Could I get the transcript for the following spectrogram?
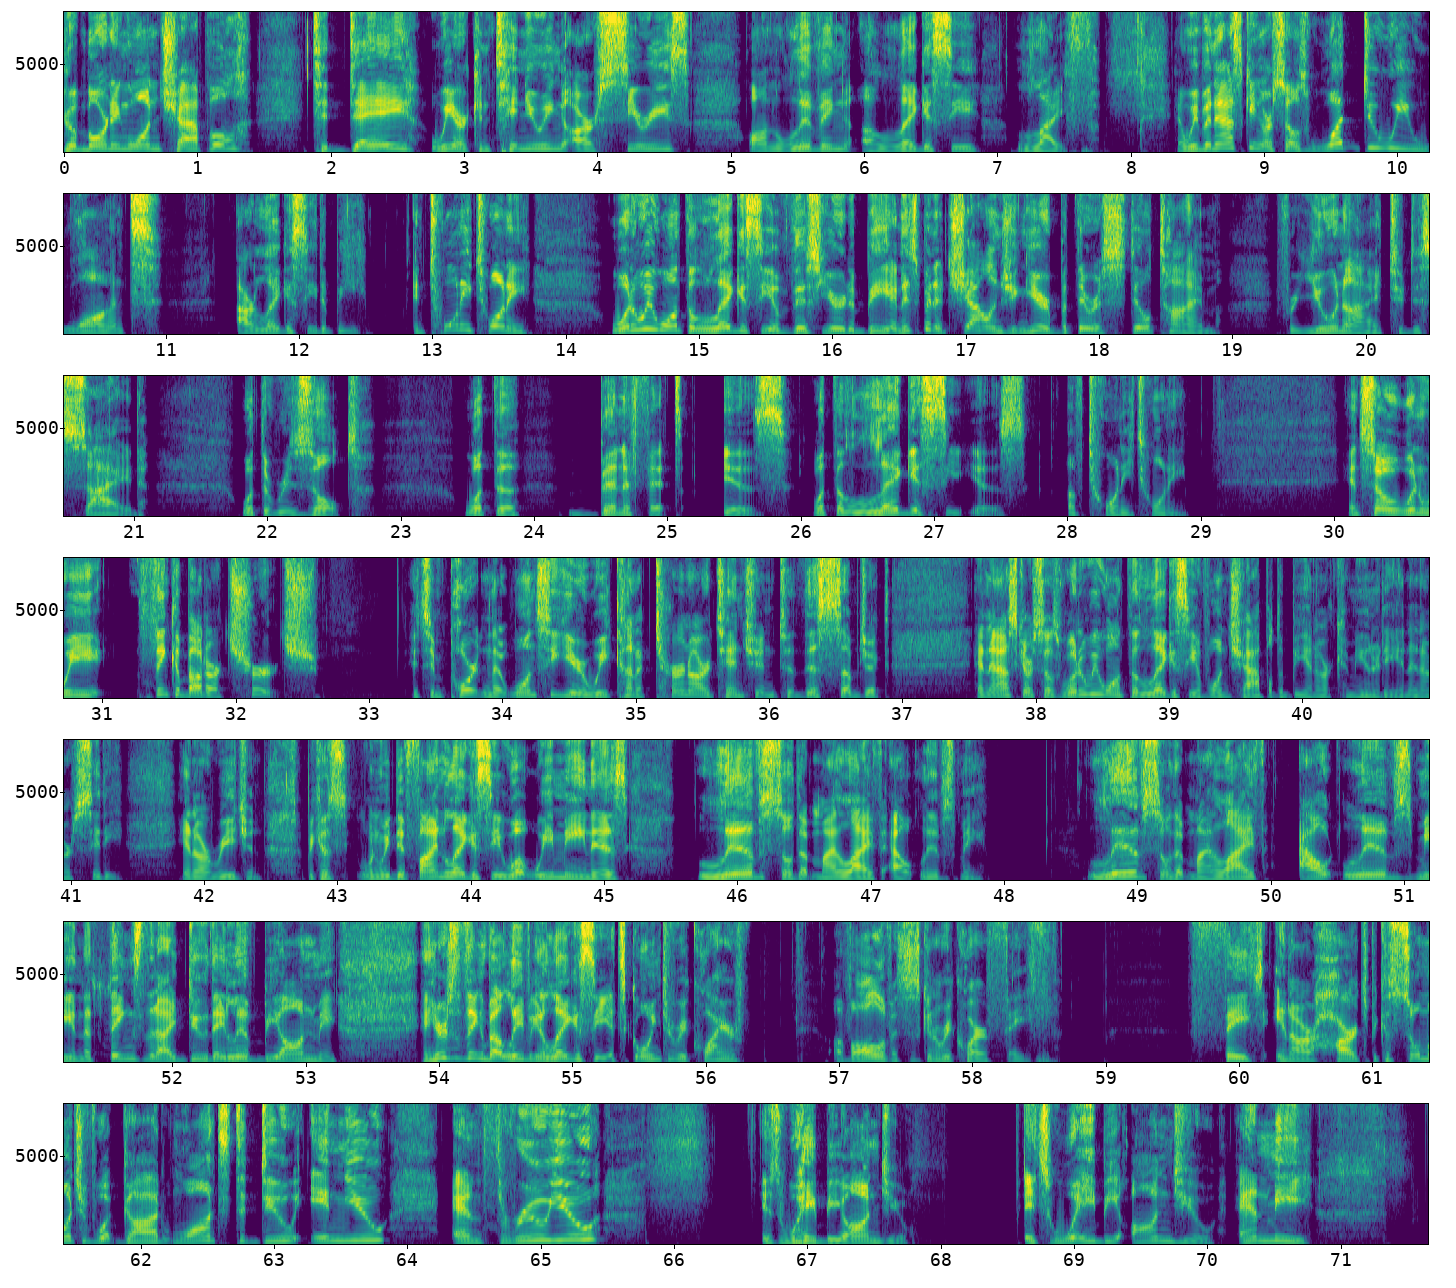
Good morning, One Chapel. Today we are continuing our series on living a legacy life. And we've been asking ourselves, what do we want our legacy to be? In 2020, what do we want the legacy of this year to be? And it's been a challenging year, but there is still time for you and I to decide what the result, what the benefit is, what the legacy is of 2020. And so when we think about our church, it's important that once a year we kind of turn our attention to this subject and ask ourselves, what do we want the legacy of One Chapel to be in our community and in our city, in our region? Because when we define legacy, what we mean is live so that my life outlives me. Live so that my life outlives me and the things that I do, they live beyond me. And here's the thing about leaving a legacy it's going to require, of all of us, it's going to require faith faith in our hearts because so much of what God wants to do in you and through you is way beyond you. It's way beyond you and me.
